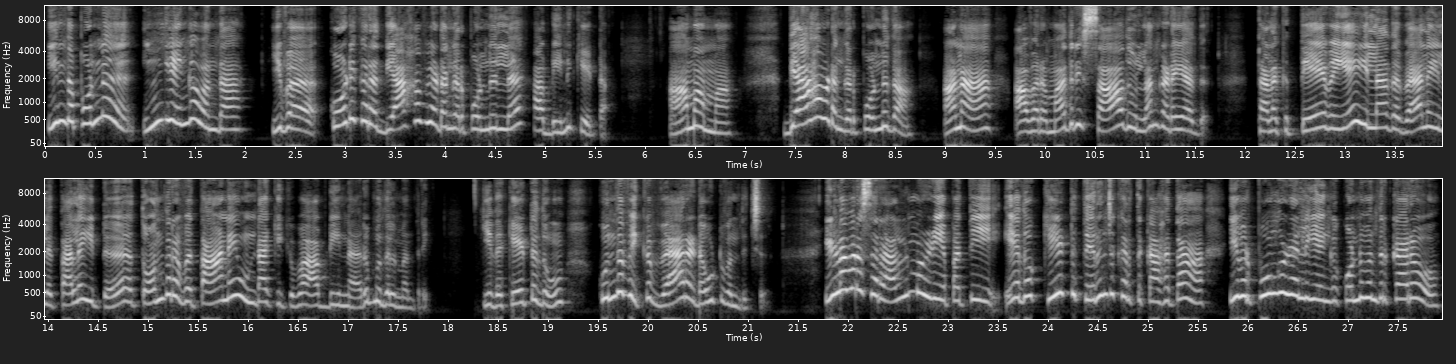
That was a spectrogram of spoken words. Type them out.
இந்த பொண்ணு இங்க எங்க வந்தா? இவ கோடிக்கர தியாகவிடங்கர் பொண்ணு இல்ல? அப்படின்னு கேட்டா. ஆமாம்மா. தியாகவடங்கர் பொண்ணுதான். ஆனா அவரை மாதிரி சாது எல்லாம் கிடையாது. தனக்கு தேவையே இல்லாத வேலையில தலையிட்டு தொந்தரவு தானே உண்டாக்கிக்குவா அப்படின்னாரு முதல் மந்திரி. இத கேட்டதும் குந்தவைக்கு வேற டவுட் வந்துச்சு. இளவரசர் அல்மொழிய பத்தி ஏதோ கேட்டு தெரிஞ்சுக்கிறதுக்காக தான் இவர் பூங்குழலிய இங்க கொண்டு வந்திருக்காரோ?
